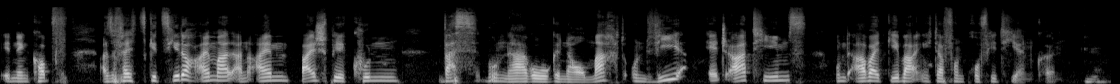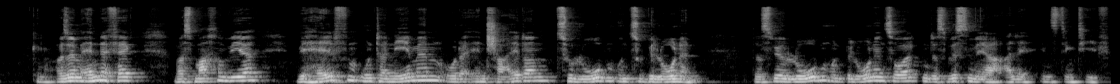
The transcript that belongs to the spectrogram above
in den Kopf. Also vielleicht skizzier doch einmal an einem Beispiel Kunden, was Bonago genau macht und wie HR-Teams und Arbeitgeber eigentlich davon profitieren können. Ja, genau. Also im Endeffekt, was machen wir? Wir helfen Unternehmen oder Entscheidern zu loben und zu belohnen. Dass wir loben und belohnen sollten, das wissen wir ja alle instinktiv.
